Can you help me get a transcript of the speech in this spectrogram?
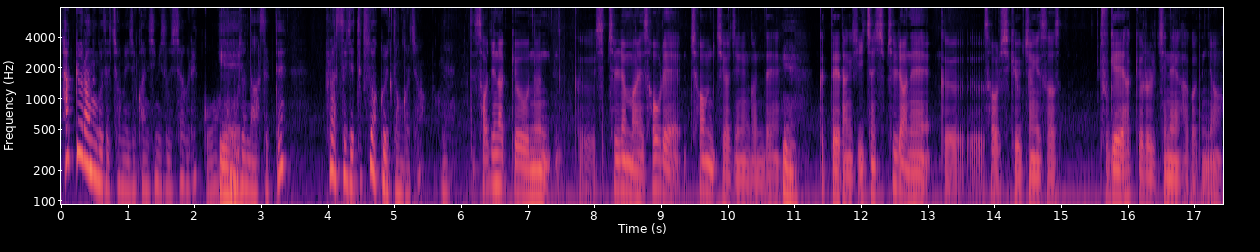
학교라는 것에 처음에 이제 관심이 있어서 시작을 했고 예. 공모전 나왔을 때 플러스 이제 특수학교였던 거죠. 네. 서진학교는 그 17년 만에 서울에 처음 지어지는 건데 예. 그때 당시 2017년에 그 서울시 교육청에서 두 개의 학교를 진행하거든요.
